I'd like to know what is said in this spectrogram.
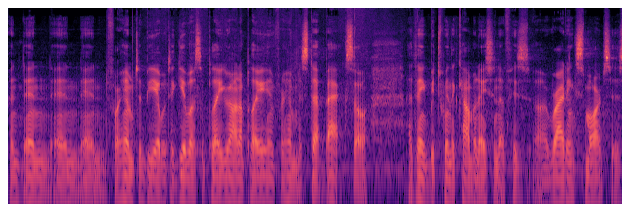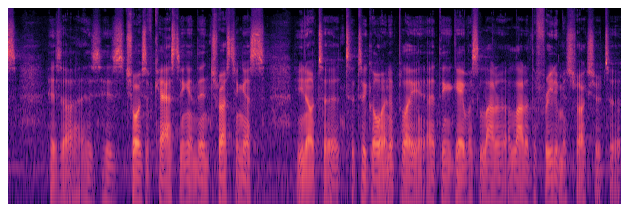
and, and, and, and for him to be able to give us a playground to play and for him to step back. So I think between the combination of his uh, writing smarts, his, his, uh, his, his choice of casting, and then trusting us, you know, to, to, to go in and play, I think it gave us a lot of, a lot of the freedom and structure to,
